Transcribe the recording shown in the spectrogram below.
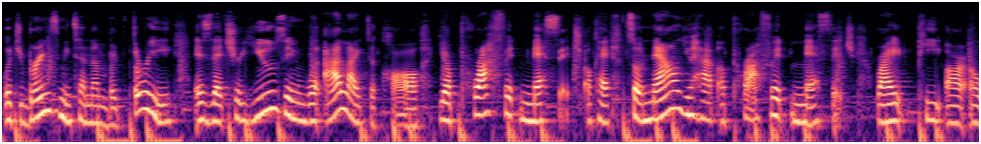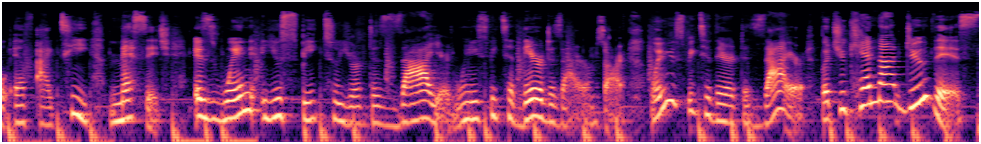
which brings me to number three is that you're using what I like to call your profit message. Okay, so now you have a profit message, right? P R O F I T message is when you speak to your desired, when you speak to their desire. I'm sorry, when you speak to their desire, but you cannot do this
